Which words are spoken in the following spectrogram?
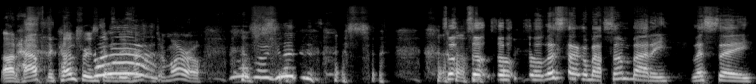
About half the country is going to be ah! hurting tomorrow. Oh my goodness. so so so so let's talk about somebody let's say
